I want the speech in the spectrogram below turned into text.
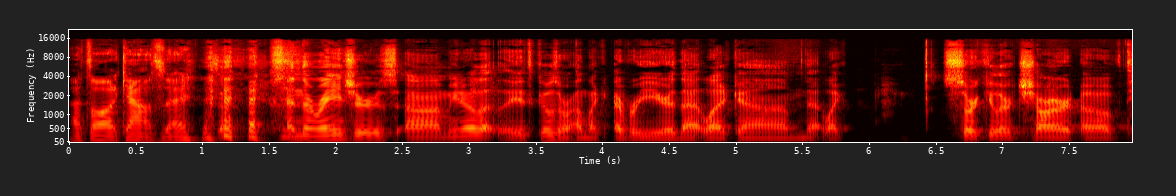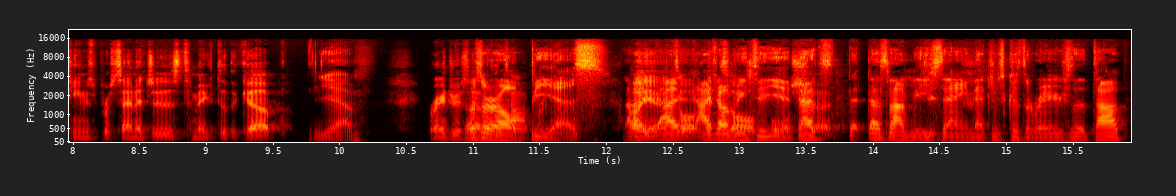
that's all that counts, eh? and the Rangers, um, you know that it goes around like every year that like um, that like circular chart of teams percentages to make it to the cup. yeah, Rangers. Those are all top. BS. Oh, yeah, I, all- I, I don't mean to. Yeah, that's that, that's not me saying that just because the Rangers are the top.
